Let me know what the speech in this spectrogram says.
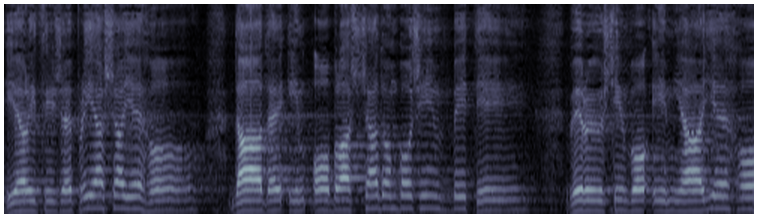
jelici, že prijaša jeho, dáde im oblast čadom Božím v byti, verujúcim vo imia jeho.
